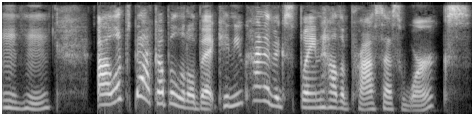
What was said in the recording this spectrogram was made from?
Mm-hmm. Uh, let's back up a little bit. Can you kind of explain how the process works?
